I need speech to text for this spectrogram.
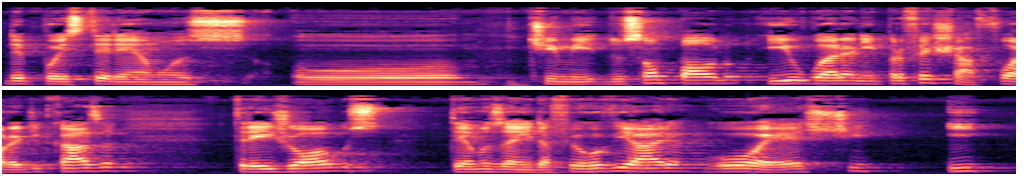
depois teremos o time do São Paulo e o Guarani para fechar. Fora de casa, três jogos. Temos ainda a Ferroviária, o Oeste e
